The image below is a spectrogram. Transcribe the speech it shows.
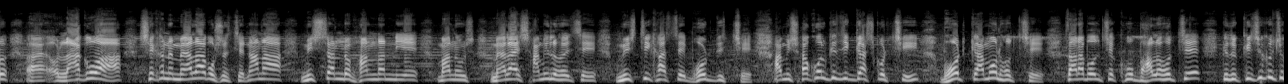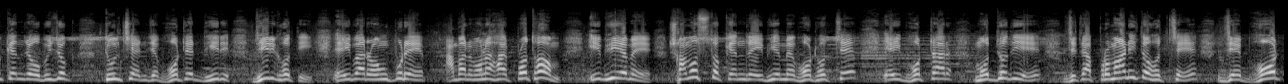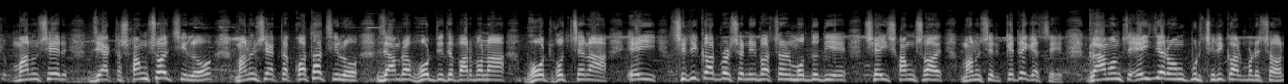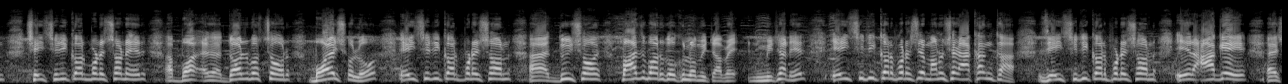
লাগোয়া, সেখানে মেলা বসেছে। নানা মিষ্টান্ন ভাণ্ডার নিয়ে মানুষ মেলায় সামিল হয়েছে, মিষ্টি খাচ্ছে, ভোট দিচ্ছে। আমি সকলকে জিজ্ঞাসা করছি, ভোট কেমন হচ্ছে? তারা বলছে, খুব ভালো হচ্ছে। কিন্তু কিছু কিছু কেন্দ্রে অভিযোগ তুলছেন যে ভোটের ধীর ধীর গতি। এইবার রংপুরে আমার মনে হয় প্রথম ইভিএমে সমস্ত কেন্দ্রে ইভিএমে ভোট হচ্ছে। এই ভোটটার মধ্য দিয়ে যেটা প্রমাণিত হচ্ছে যে ভোট মানুষের যে একটা সংশয় ছিল, মানুষের একটা কথা ছিল যে আমরা ভোট দিতে পারব না, ভোট হচ্ছে না। এই সিটি কর্পোরেশন নির্বাচনের মধ্য দিয়ে সেই সংশয় মানুষের কেটে গেছে। গ্রাম অঞ্চল এই যে রংপুর সিটি কর্পোরেশন, সেই সিটি কর্পোরেশনের দশ বছর বয়স হলো। এই সিটি কর্পোরেশন দুইশো পাঁচ বর্গ কিলোমিটার, মিটারের। এই সিটি কর্পোরেশন মানুষের আকাঙ্ক্ষা যে এই সিটি কর্পোরেশন এর আগে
